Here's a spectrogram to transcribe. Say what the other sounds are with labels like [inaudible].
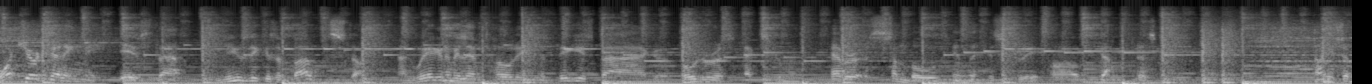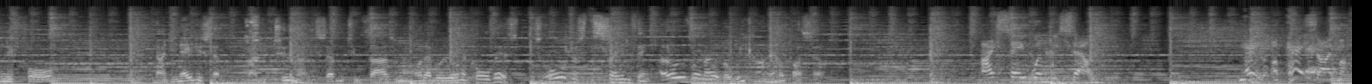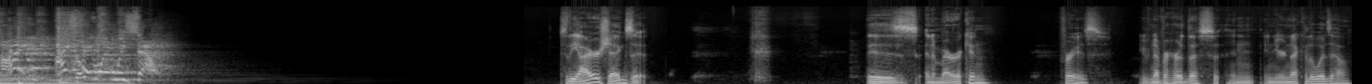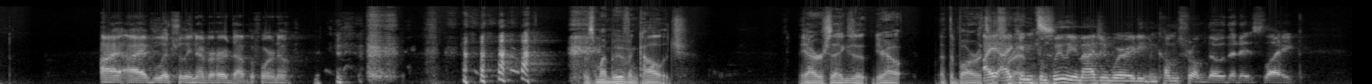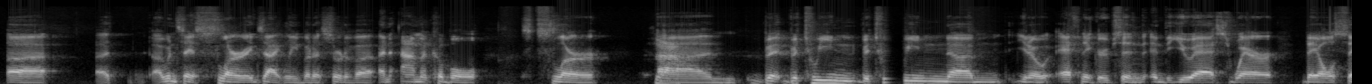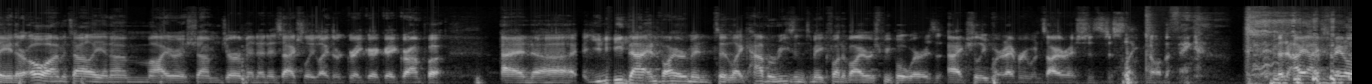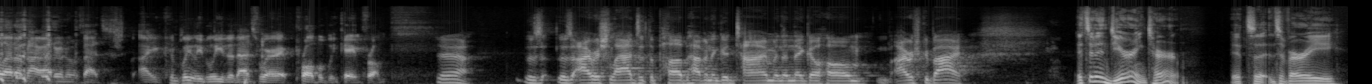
What you're telling me is that music is about to stop, and we're going to be left holding the biggest bag of odorous excrement ever assembled in the history of capitalism. 1974. 1987, 92, 97, 2000, and whatever we want to call this. It's all just the same thing over and over. We can't help ourselves. I say when we sell. Hey, Up hey, beside Mahogany. hey, I say when we sell. So the Irish exit is an American phrase. You've never heard this in, in your neck of the woods, Allen? I, I've literally never heard that before. No. [laughs] It was my move in college. The Irish exit, you're out at the bar I, I can completely imagine where it even comes from, though. That it's like, uh, a, I wouldn't say a slur exactly, but a sort of a, an amicable slur. Um, but between between um, you know ethnic groups in in the U.S. where they all say they're oh I'm Italian, I'm Irish, I'm German, and it's actually like their great great great grandpa. And uh, you need that environment to like have a reason to make fun of Irish people, whereas actually where everyone's Irish is just like not a thing. [laughs] And I, I just made all that up now. I don't know if that's. I completely believe that that's where it probably came from. Yeah. Those, those Irish lads at the pub having a good time and then they go home. Irish goodbye. It's an endearing term. It's a it's a very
